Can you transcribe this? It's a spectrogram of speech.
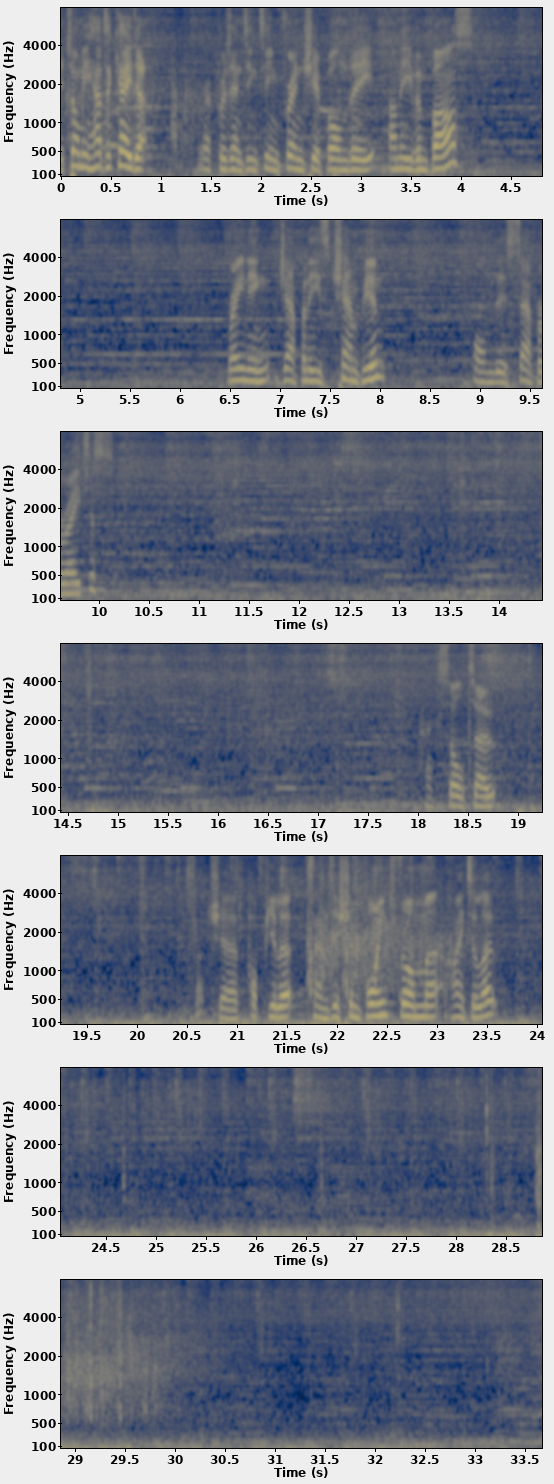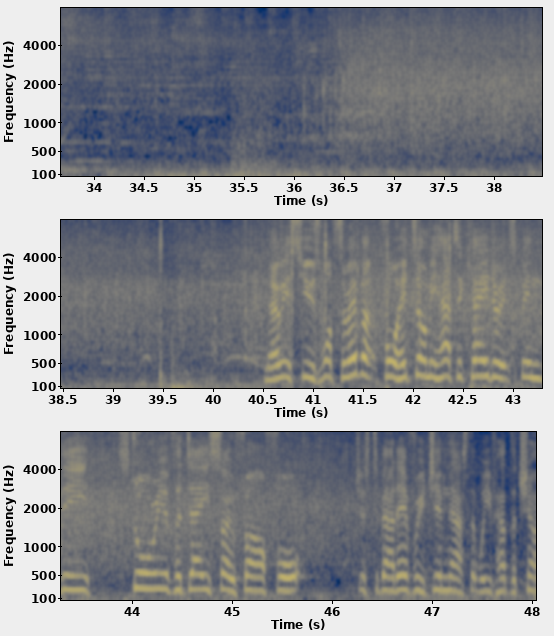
Hitomi Hatakeda representing Team Friendship on the uneven bars. Reigning Japanese champion on this apparatus. Pak such a popular transition point from uh, high to low. No issues whatsoever for Hitomi Hatakeda. It's been the story of the day so far for just about every gymnast that we've had the chance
